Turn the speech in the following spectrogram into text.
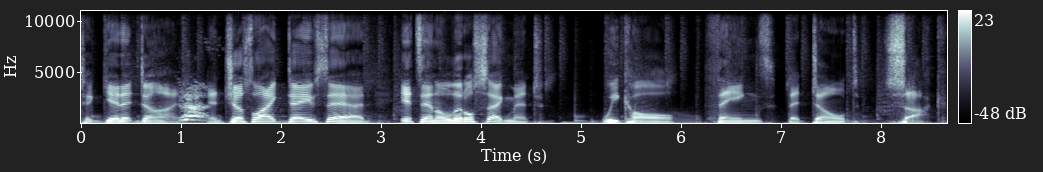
to get it done. And just like Dave said, it's in a little segment we call Things That Don't Suck.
